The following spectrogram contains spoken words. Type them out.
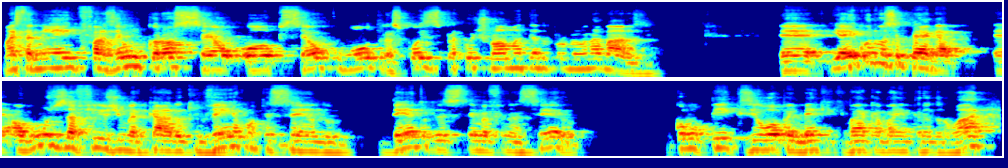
mas também aí fazer um cross-sell ou upsell com outras coisas para continuar mantendo o problema na base. É, e aí, quando você pega é, alguns desafios de mercado que vem acontecendo dentro do sistema financeiro, como o Pix e o Open Bank que vai acabar entrando no ar,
